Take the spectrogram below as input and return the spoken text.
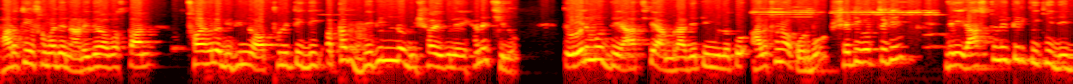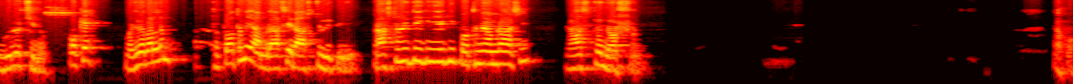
ভারতীয় সমাজে নারীদের অবস্থান, ছয় হলো বিভিন্ন অর্থনৈতিক দিক, অর্থাৎ বিভিন্ন বিষয়গুলো এখানে ছিল। তো এর মধ্যে আজকে আমরা যেটি মূলত আলোচনা করব, সেটি হচ্ছে কি যে এই রাষ্ট্রনীতির কি কি দিকগুলো ছিল। ওকে বুঝতে পারলাম? তো প্রথমে আমরা আসি রাষ্ট্রনীতি নিয়ে। রাষ্ট্রনীতি নিয়ে কি প্রথমে আমরা আসি? রাষ্ট্র দর্শন। দেখো।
